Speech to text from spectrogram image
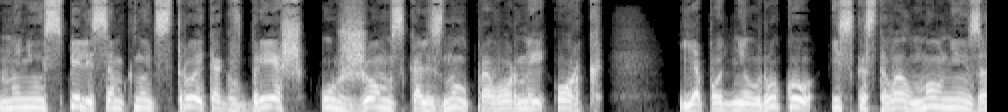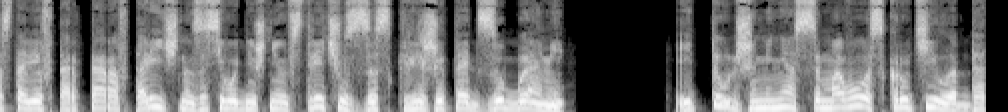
но не успели сомкнуть строй, как в брешь ужом скользнул проворный орк. Я поднял руку и скостовал молнию, заставив Тартара вторично за сегодняшнюю встречу заскрежетать зубами. И тут же меня самого скрутило, да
